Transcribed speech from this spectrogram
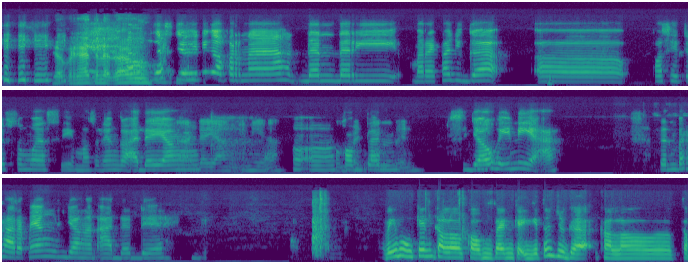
Nggak pernah tidak tahu. Alhamdulillah sejauh ini nggak pernah dan dari mereka juga uh, positif semua sih. Maksudnya nggak ada yang gak ada yang ini ya. Uh -uh, komplain, komplain sejauh ini ya. Dan berharapnya yang jangan ada deh. Tapi mungkin kalau komplain kayak gitu juga kalau ke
